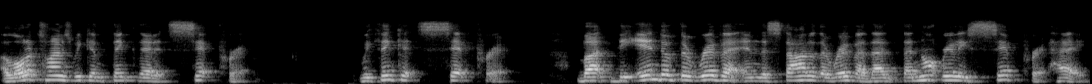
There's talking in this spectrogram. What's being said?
a lot of times we can think that it's separate. We think it's separate. But the end of the river and the start of the river, they're, they're not really separate. Hey,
